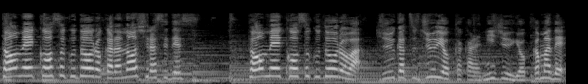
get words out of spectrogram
東名高速道路からのお知らせです。東名高速道路は10月14日から24日まで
